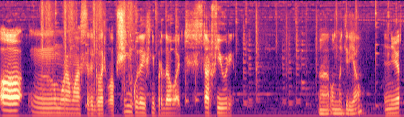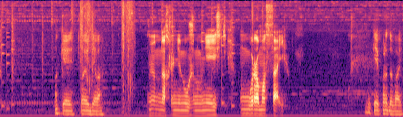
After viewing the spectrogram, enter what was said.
А, ну, Мурамаса, ты говорил, вообще никуда их не продавать. Star Fury. А, он материал? Нет, Окей, твое дело. мне он нахрен не нужен. Мне есть Мурамасай. Окей, продавай.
